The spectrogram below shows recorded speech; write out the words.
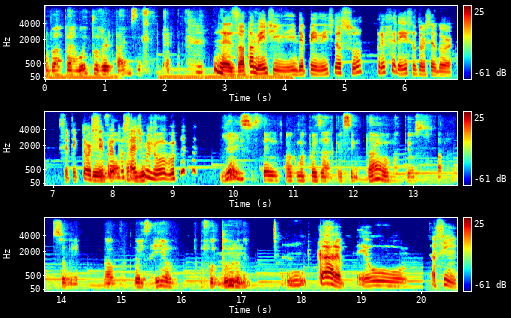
vá para oito overtimes. Né? É, exatamente, independente da sua preferência, torcedor. Você tem que torcer para ir pro sétimo jogo. E é isso. Você tem alguma coisa a acrescentar, o Matheus falar sobre alguma coisa aí, o, o futuro, né? Cara, eu. Assim,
